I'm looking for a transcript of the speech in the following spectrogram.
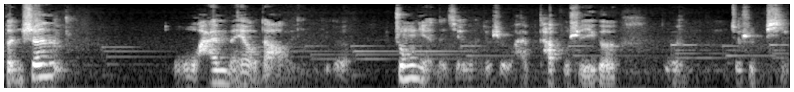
本身我还没有到一个中年的阶段，就是我还它不是一个呃，就是平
